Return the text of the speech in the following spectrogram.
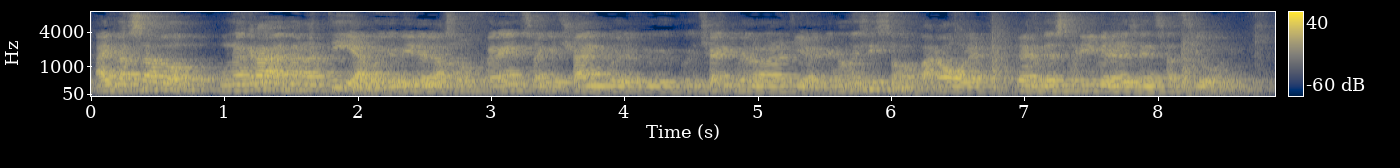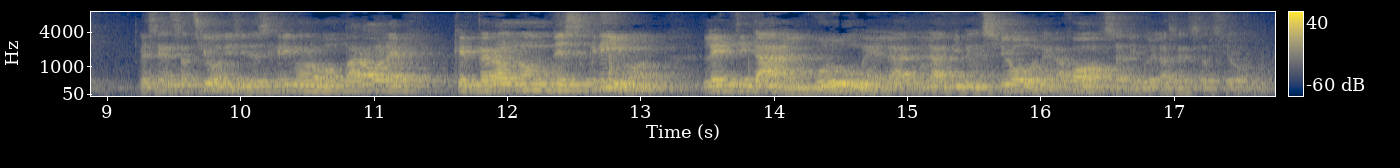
hai passato una grave malattia puoi capire la sofferenza che c'è in, in quella malattia, perché non esistono parole per descrivere le sensazioni. Le sensazioni si descrivono con parole che però non descrivono l'entità, il volume, la, la dimensione, la forza di quella sensazione.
